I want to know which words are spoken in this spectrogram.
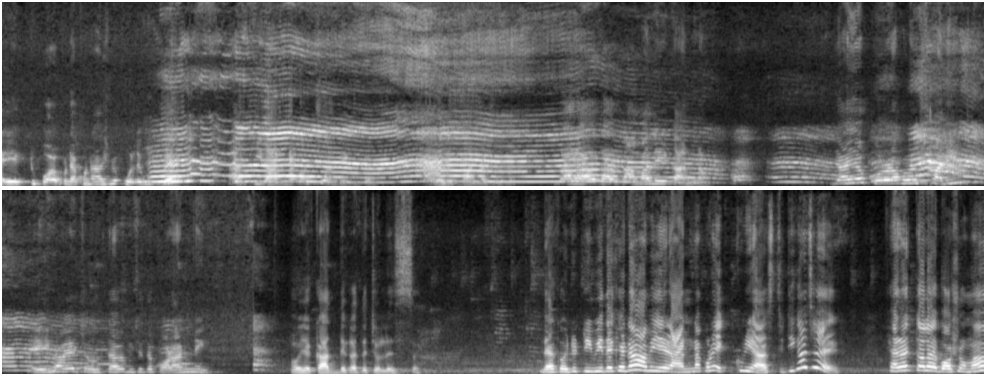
এই একটু পর পর এখন আসবে, কোলে উঠবে আর কি রান্না করছে ও দেখবে এই যে কান্না শুরু দাঁড়া নামালে কান্না। যাই হোক কোনো রকমের শাড়ি, এইভাবে চলতে হবে, কিছু তো করার নেই। ওই যে কাঁদতে কাঁদতে চলে এসছে। দেখো, একটু টিভি দেখে না আমি রান্না করে এক্ষুনি আসছি, ঠিক আছে? ফ্যানের তলায় বসো, মা।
